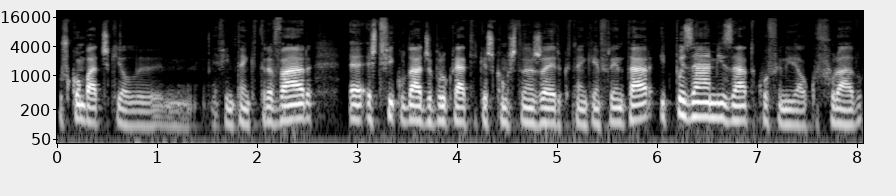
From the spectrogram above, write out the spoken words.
os combates que ele, enfim, tem que travar, eh, as dificuldades burocráticas como estrangeiro que tem que enfrentar e depois a amizade com a família Alcoforado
